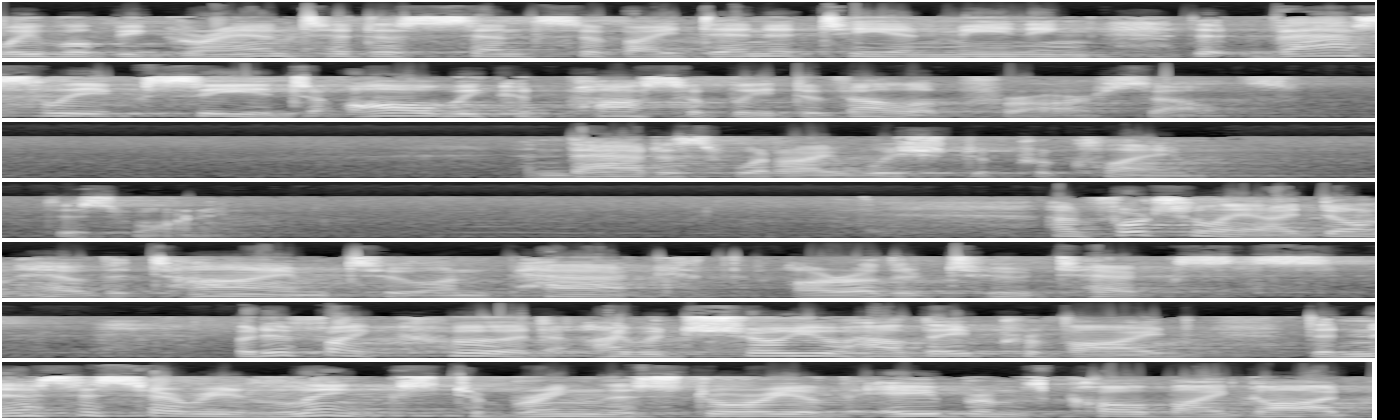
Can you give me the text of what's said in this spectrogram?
we will be granted a sense of identity and meaning that vastly exceeds all we could possibly develop for ourselves. And that is what I wish to proclaim this morning. Unfortunately, I don't have the time to unpack our other two texts but if I could, I would show you how they provide the necessary links to bring the story of Abram's call by God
